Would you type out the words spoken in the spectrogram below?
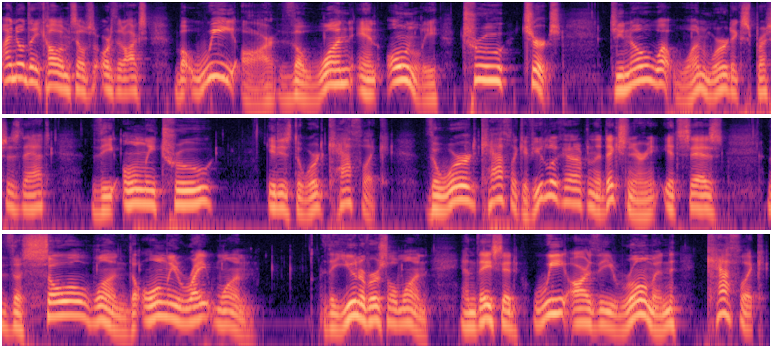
I know they call themselves Orthodox, but we are the one and only true church. Do you know what one word expresses that? The only true? It is the word Catholic. The word Catholic, if you look it up in the dictionary, it says the sole one, the only right one, the universal one. And they said, We are the Roman Catholic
